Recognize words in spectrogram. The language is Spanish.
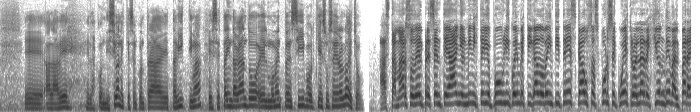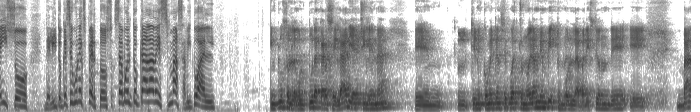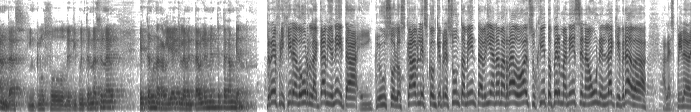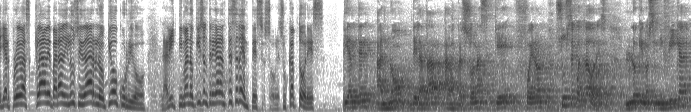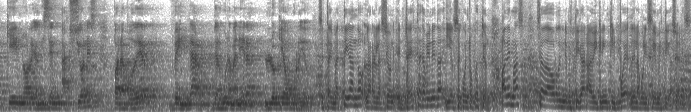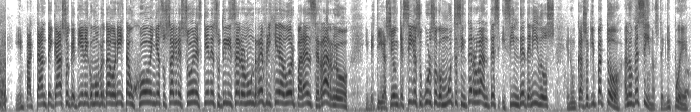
eh, a la vez en las condiciones que se encontraba esta víctima, eh, se está indagando el momento en sí por qué sucedieron los hechos. Hasta marzo del presente año, el Ministerio Público ha investigado 23 causas por secuestro en la región de Valparaíso, delito que según expertos se ha vuelto cada vez más habitual. Incluso en la cultura carcelaria chilena, eh, quienes cometen secuestro no eran bien vistos por la aparición de eh, bandas, incluso de tipo internacional. Esta es una realidad que lamentablemente está cambiando. Refrigerador, la camioneta e incluso los cables con que presuntamente habrían amarrado al sujeto permanecen aún en la quebrada, a la espera de hallar pruebas clave para dilucidar lo que ocurrió. La víctima no quiso entregar antecedentes sobre sus captores tienden a no delatar a las personas que fueron sus secuestradores, lo que no significa que no realicen acciones para poder vengar de alguna manera lo que ha ocurrido. Se está investigando la relación entre esta camioneta y el secuestro en cuestión. Además, se ha dado orden de investigar a Vicrim Quilpue de la Policía de Investigaciones. Impactante caso que tiene como protagonista a un joven y a sus agresores quienes utilizaron un refrigerador para encerrarlo. Investigación que sigue su curso con muchas interrogantes y sin detenidos en un caso que impactó a los vecinos de Quilpué.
